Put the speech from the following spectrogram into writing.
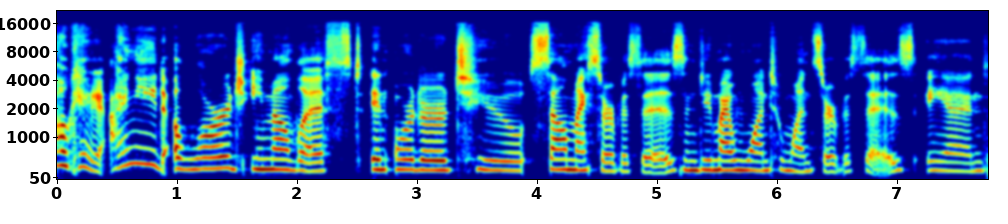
okay, I need a large email list in order to sell my services and do my one to one services, and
